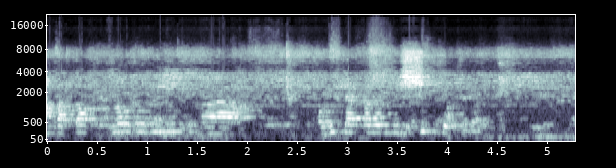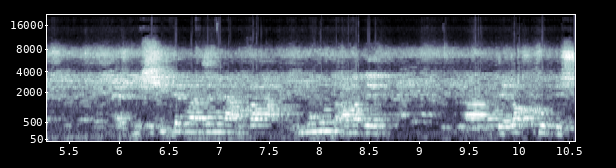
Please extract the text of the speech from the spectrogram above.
আমরা তথ্য যদি অধিকারটা নিশ্চিত করতে পারি, নিশ্চিতের মাধ্যমে আমরা মূল আমাদের যে লক্ষ্য উদ্দেশ্য,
